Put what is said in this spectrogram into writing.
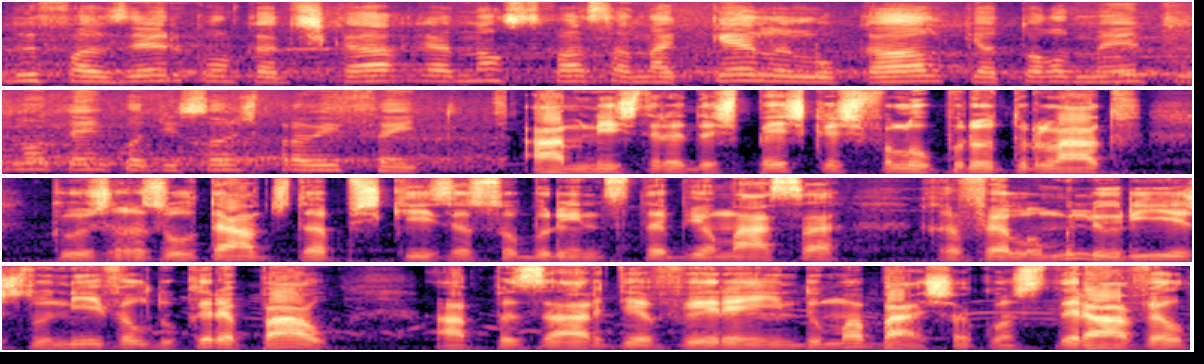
de fazer com que a descarga não se faça naquele local que atualmente não tem condições para o efeito. A ministra das Pescas falou, por outro lado, que os resultados da pesquisa sobre o índice da biomassa revelam melhorias do nível do carapau, apesar de haver ainda uma baixa considerável.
